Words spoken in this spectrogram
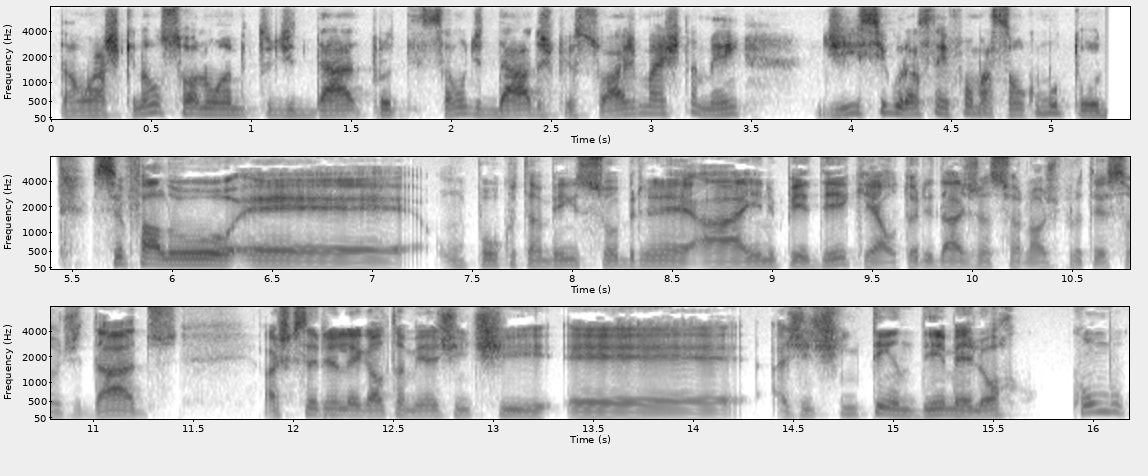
Então, acho que não só no âmbito de proteção de dados pessoais, mas também de segurança da informação como um todo. Você falou é, um pouco também sobre né, a NPD, que é a Autoridade Nacional de Proteção de Dados. Acho que seria legal também a gente, é, a gente entender melhor como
